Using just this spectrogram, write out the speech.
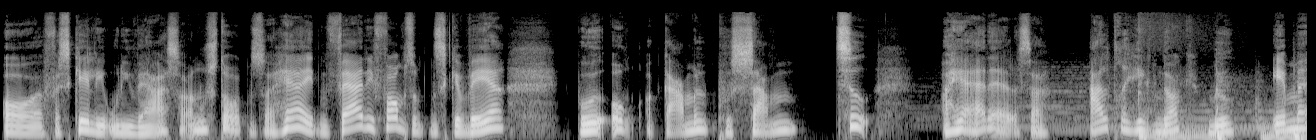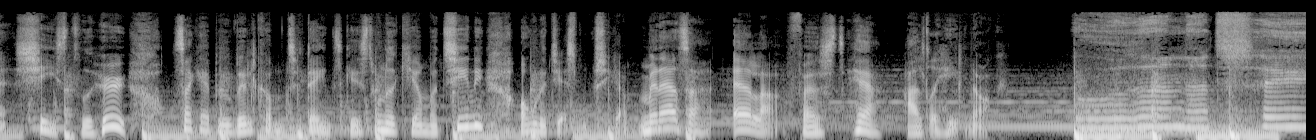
og forskellige universer. Og nu står den så her i den færdige form, som den skal være, både ung og gammel på samme tid. Og her er det altså aldrig helt nok med Emma Sjested Hø. Så kan jeg byde velkommen til dagens gæst. Hun hedder Kira Martini, og hun er jazzmusiker. Men altså allerførst her aldrig helt nok. Uden at se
